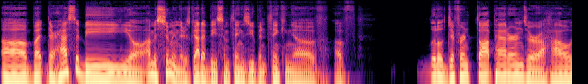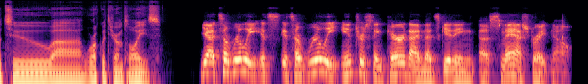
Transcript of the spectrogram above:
uh, but there has to be, you know, I'm assuming there's got to be some things you've been thinking of, of little different thought patterns or how to uh, work with your employees. Yeah, it's a really it's it's a really interesting paradigm that's getting uh, smashed right now,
